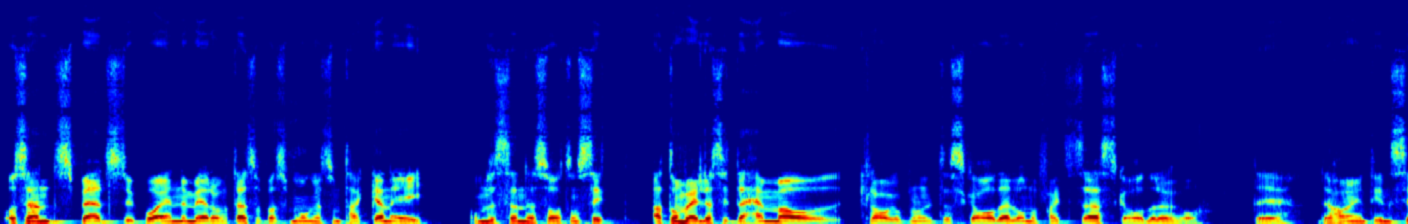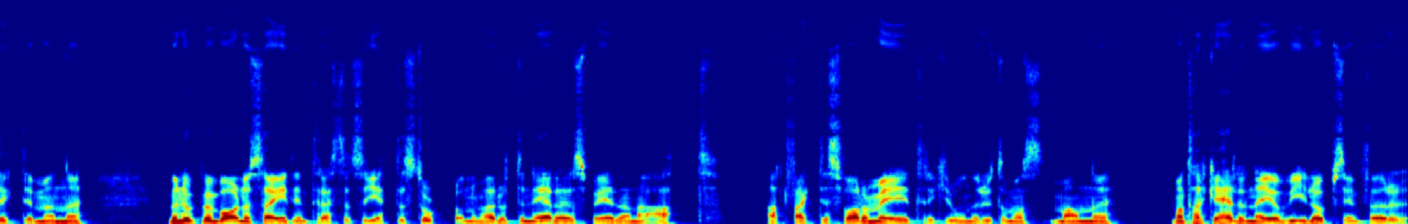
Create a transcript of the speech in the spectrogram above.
Och sen späds det på ännu mer av att det är så pass många som tackar nej. Om det sen är så att de sitter att de väljer att sitta hemma och klaga på någon liten skada eller om de faktiskt är skadade. Och det, det har jag inte insikt i. Men, eh, men uppenbarligen så är inte intresset så jättestort bland de här rutinerade spelarna att, att faktiskt vara med i Tre Kronor. Utan man, man, eh, man tackar hellre nej och vilar upp sig inför,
